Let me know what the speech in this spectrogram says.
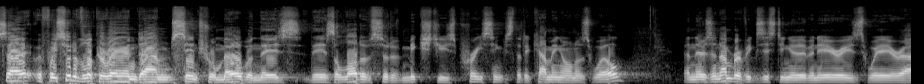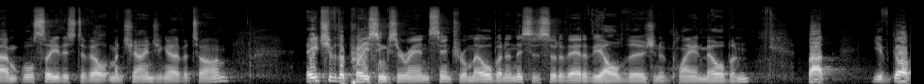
So if we sort of look around um, central Melbourne, there's, there's a lot of sort of mixed-use precincts that are coming on as well. And there's a number of existing urban areas where um, we'll see this development changing over time. Each of the precincts around central Melbourne, and this is sort of out of the old version of Plan Melbourne, but you've got,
